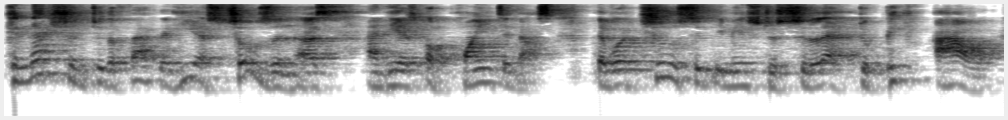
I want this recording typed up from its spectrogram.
connection to the fact that he has chosen us and he has appointed us. The word choose simply means to select, to pick out.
